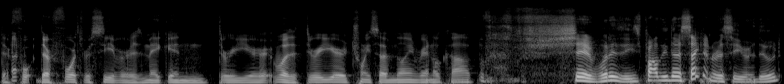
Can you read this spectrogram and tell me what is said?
their four, their fourth receiver is making three year was it three year twenty seven million Randall Cobb. Shit, what is he? He's probably their second receiver, dude.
